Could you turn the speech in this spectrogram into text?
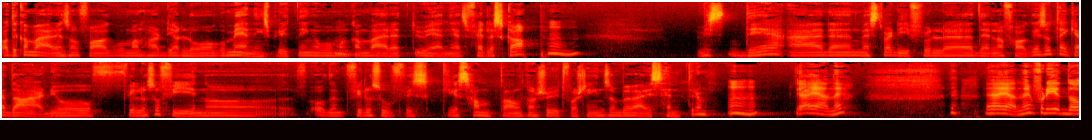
Og det kan være en sånn fag hvor man har dialog og meningsbrytning, og hvor man mm. kan være et uenighetsfellesskap. Mm. Hvis det er den mest verdifulle delen av faget, så tenker jeg da er det jo filosofien og, og den filosofiske samtalen, kanskje utforskningen, som bør være i sentrum. Mm, jeg er enig. Jeg er enig, fordi da,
